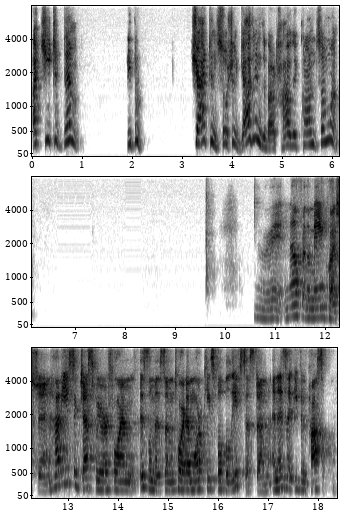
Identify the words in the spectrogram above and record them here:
I cheated them. People chat in social gatherings about how they conned someone. All right, now for the main question. How do you suggest we reform Islamism toward a more peaceful belief system? And is it even possible?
